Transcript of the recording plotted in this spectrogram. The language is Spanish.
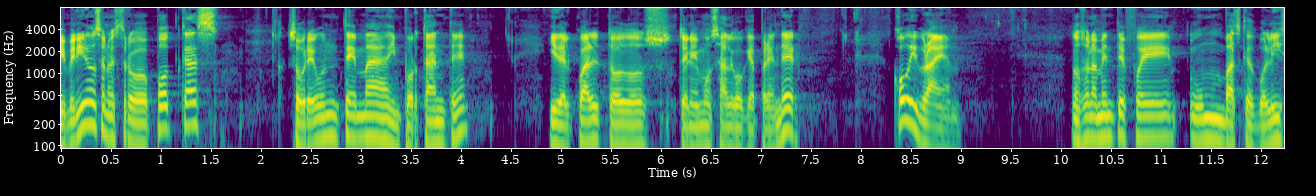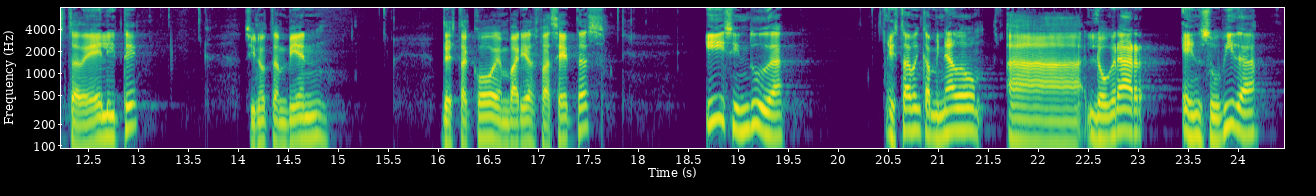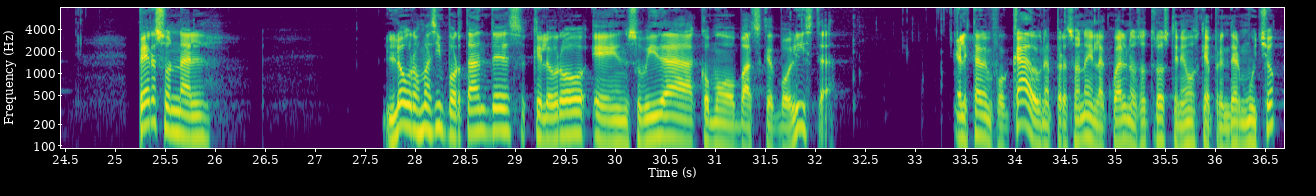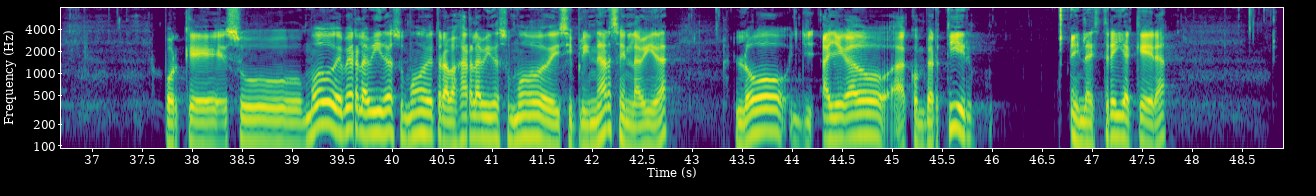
Bienvenidos a nuestro podcast sobre un tema importante y del cual todos tenemos algo que aprender. Kobe Bryant no solamente fue un basquetbolista de élite, sino también destacó en varias facetas y sin duda estaba encaminado a lograr en su vida personal logros más importantes que logró en su vida como basquetbolista. Él estaba enfocado, una persona en la cual nosotros tenemos que aprender mucho, porque su modo de ver la vida, su modo de trabajar la vida, su modo de disciplinarse en la vida, lo ha llegado a convertir en la estrella que era.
